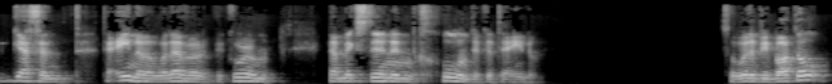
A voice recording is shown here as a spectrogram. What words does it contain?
Geffen, Te'ena, whatever, Bikurim got mixed in and Chulim Te'ena. So would it be batel?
